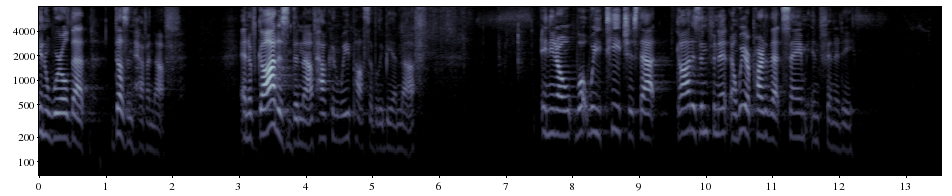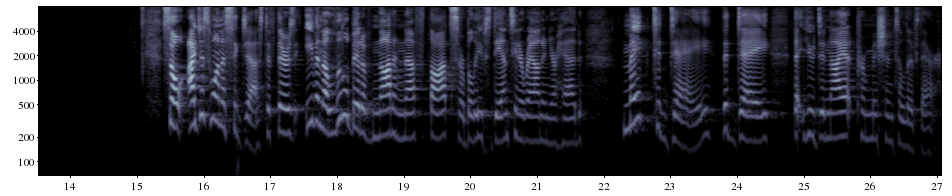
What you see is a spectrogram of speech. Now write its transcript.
in a world that doesn't have enough. And if God isn't enough, how can we possibly be enough? And you know, what we teach is that God is infinite, and we are part of that same infinity. So I just want to suggest if there's even a little bit of not enough thoughts or beliefs dancing around in your head, make today the day that you deny it permission to live there.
